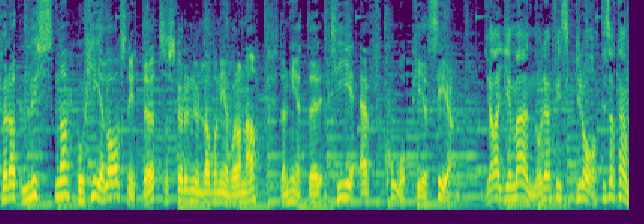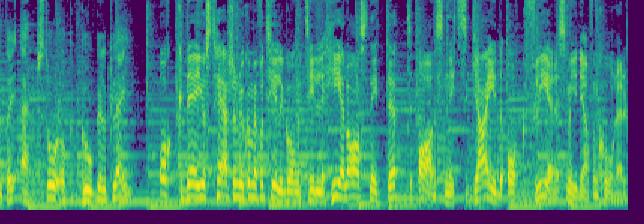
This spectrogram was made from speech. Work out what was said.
För att lyssna på hela avsnittet så ska du nu ladda ner våran app. Den heter TFKPC. Jajamän, och den finns gratis att hämta i App Store och Google Play. Och det är just här som du kommer få tillgång till hela avsnittet, avsnittsguide och fler smidiga funktioner.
